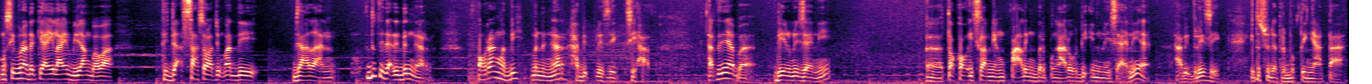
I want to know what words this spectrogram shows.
Meskipun ada kiai lain bilang bahwa tidak sah sholat Jumat di jalan itu tidak didengar. Orang lebih mendengar Habib Rizik Sihab artinya apa? Di Indonesia ini eh, tokoh Islam yang paling berpengaruh di Indonesia ini ya Habib Rizik. Itu sudah terbukti nyata.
